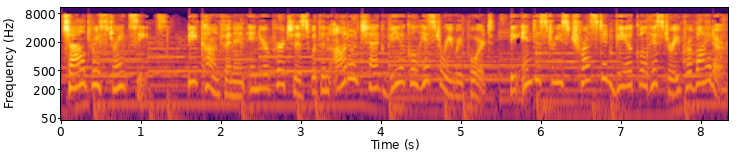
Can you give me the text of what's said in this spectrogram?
child restraint seats. Be confident in your purchase with an AutoCheck Vehicle History Report, the industry's trusted vehicle history provider.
